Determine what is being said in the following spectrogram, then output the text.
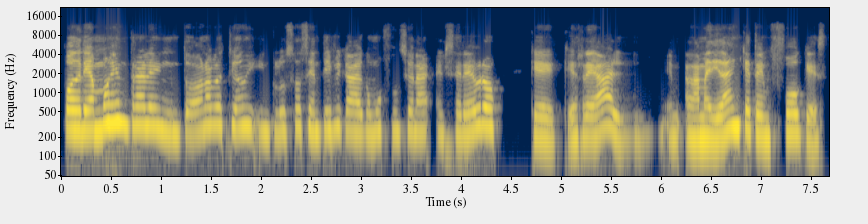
podríamos entrar en toda una cuestión incluso científica de cómo funciona el cerebro, que, que es real. En, a la medida en que te enfoques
